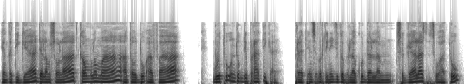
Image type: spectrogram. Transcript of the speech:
Yang ketiga, dalam sholat kaum lemah atau du'afa butuh untuk diperhatikan. Perhatian seperti ini juga berlaku dalam segala sesuatu,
